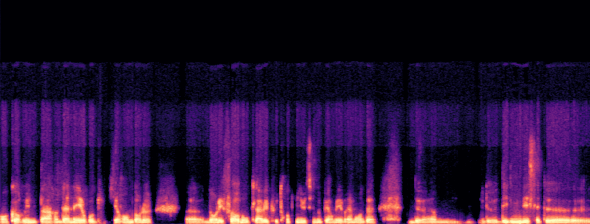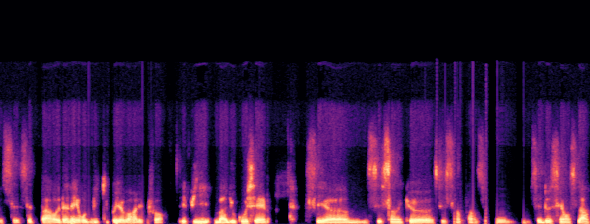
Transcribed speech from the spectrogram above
encore une part d'anaérobie qui rentre euh, dans l'effort. Donc là, avec le 30 minutes, ça nous permet vraiment de d'éliminer cette, euh, part d'anaérobie qu'il peut y avoir à l'effort. Et puis, bah, du coup, c'est ces, euh, deux séances-là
